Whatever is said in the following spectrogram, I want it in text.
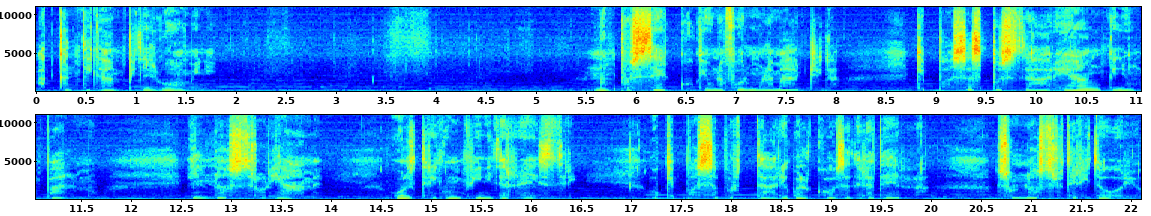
accanto ai campi degli uomini. Non posseggo che una formula magica che possa spostare anche di un palmo il nostro riame oltre i confini terrestri o che possa portare qualcosa della terra sul nostro territorio.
